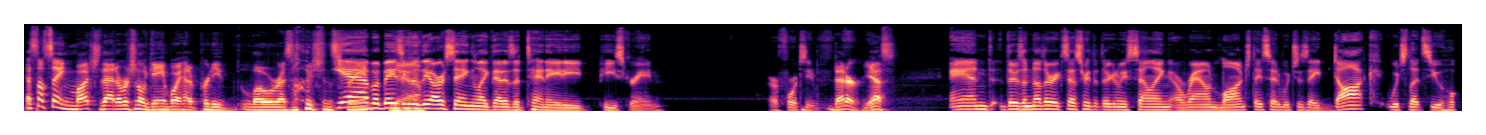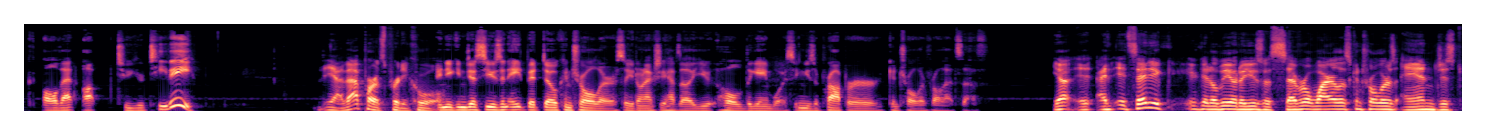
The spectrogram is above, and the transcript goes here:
That's not saying much. That original Game Boy had a pretty low resolution screen. Yeah, but basically Yeah. they are saying like that is a 1080p screen or 14. better. Yes. And there's another accessory that they're going to be selling around launch. They said, which is a dock, which lets you hook all that up to your TV, Yeah, that part's pretty cool. and you can just use an 8BitDo controller, so you don't actually have to hold the Game Boy. So you can use a proper controller for all that stuff. yeah, it, it said it, it'll be able to use with several wireless controllers and just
